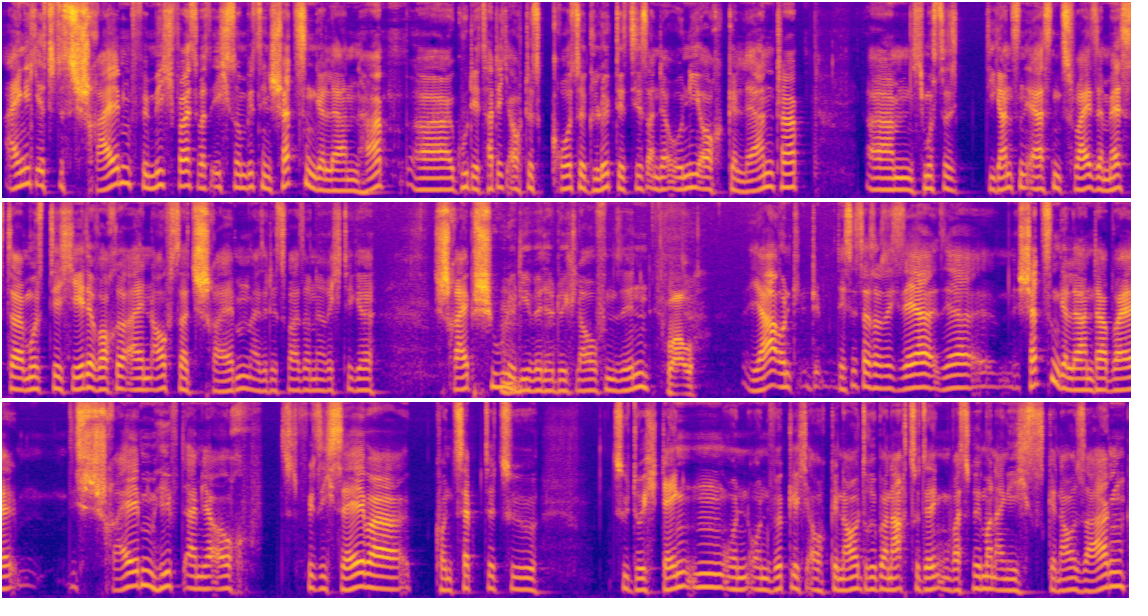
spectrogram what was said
eigentlich ist das Schreiben für mich was, was ich so ein bisschen schätzen gelernt habe. Äh, gut, jetzt hatte ich auch das große Glück, dass ich es an der Uni auch gelernt habe. Ähm, ich musste die ganzen ersten zwei Semester musste ich jede Woche einen Aufsatz schreiben. Also das war so eine richtige Schreibschule, mhm. die wir da durchlaufen sind. Wow. Ja, und das ist das, was ich sehr, sehr schätzen gelernt habe, weil das Schreiben hilft einem ja auch für sich selber Konzepte zu, zu durchdenken und, und wirklich auch genau darüber nachzudenken, was will man eigentlich genau sagen.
